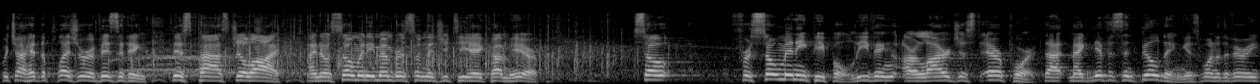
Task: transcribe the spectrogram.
which I had the pleasure of visiting this past July. I know so many members from the GTA come here. So for so many people leaving our largest airport, that magnificent building is one of the very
